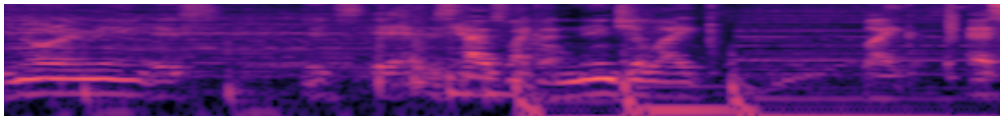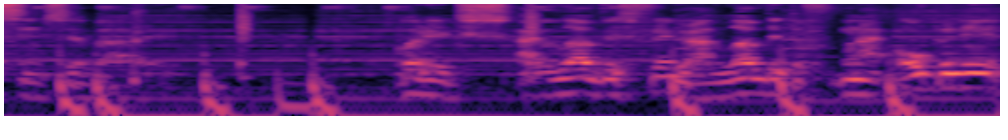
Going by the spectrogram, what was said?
You know what I mean? It's it's it, has like a ninja like like essence about it. But it's I love this figure. I loved it the, when I opened it.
